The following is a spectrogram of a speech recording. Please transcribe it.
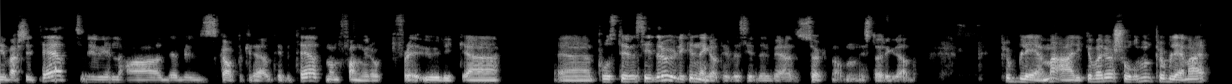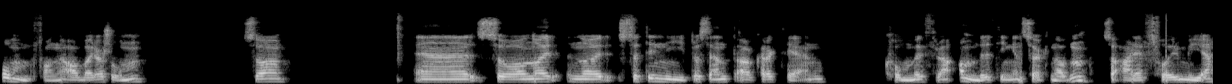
diversitet, vi vil ha, det vil skape kreativitet. Man fanger opp flere ulike uh, positive sider og ulike negative sider ved søknaden i større grad. Problemet er ikke variasjonen, problemet er omfanget av variasjonen. Så, eh, så når, når, 79% av karakteren kommer fra andre ting enn søknaden, så er det for mye.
